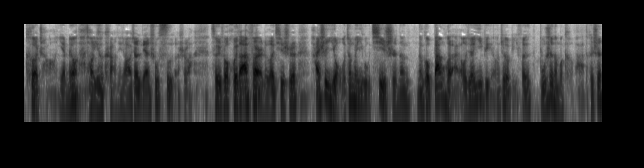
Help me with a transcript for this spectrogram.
客场也没有拿到一个客场进球，而且连输四个，是吧？所以说回到安菲尔德，其实还是有这么一股气势能能够扳回来的。我觉得一比零这个比分不是那么可怕的，可是。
